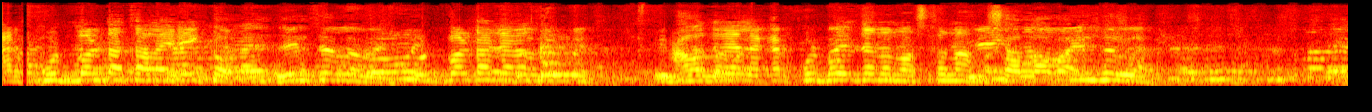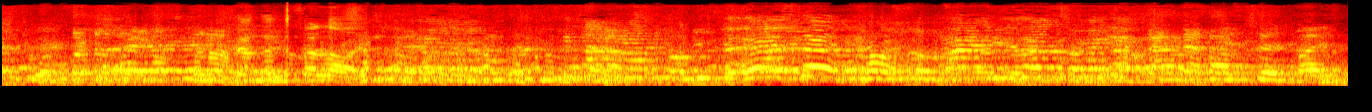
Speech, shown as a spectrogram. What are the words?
আর ফুটবলটা চালাই রেখো। ফুটবলটা যেন আমাদের এলাকার ফুটবল যেন নষ্ট না হয়। ফুটবলটা যেন নষ্ট না আমি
